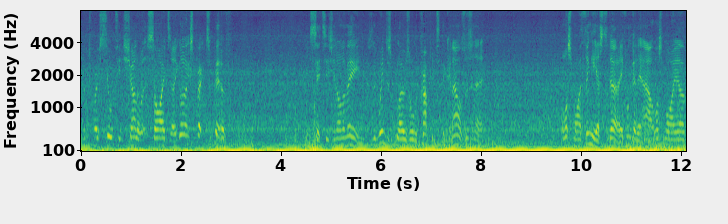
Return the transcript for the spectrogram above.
It looks very silty and shallow at the sides there. You've got to expect a bit of in cities, you know what I mean? Because the wind just blows all the crap into the canals, doesn't it? I lost my thingy yesterday, I couldn't get it out. I lost my um,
